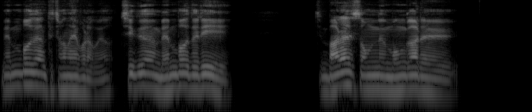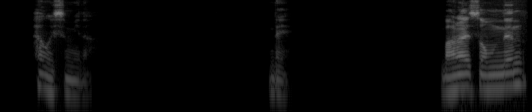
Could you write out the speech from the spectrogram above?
멤버들한테 전화해보라고요? 지금 멤버들이 지금 말할 수 없는 뭔가를 하고 있습니다. 네. 말할 수 없는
